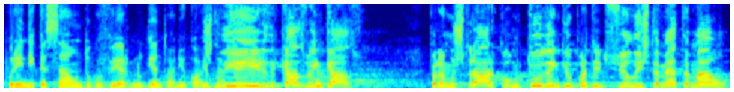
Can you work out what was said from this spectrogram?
por indicação do governo de António Costa. E podia ir de caso em caso para mostrar como tudo em que o Partido Socialista mete a mão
